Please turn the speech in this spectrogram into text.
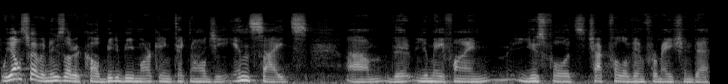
We also have a newsletter called B2B Marketing Technology Insights um, that you may find useful. It's chock full of information to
